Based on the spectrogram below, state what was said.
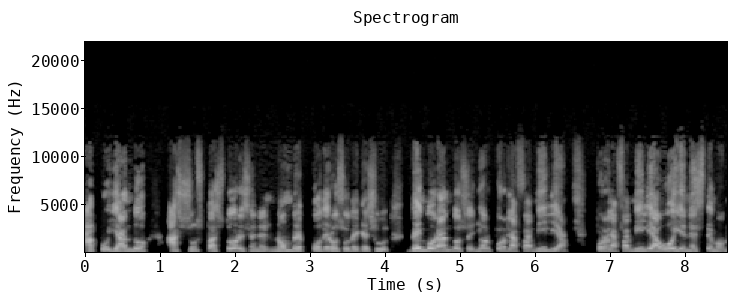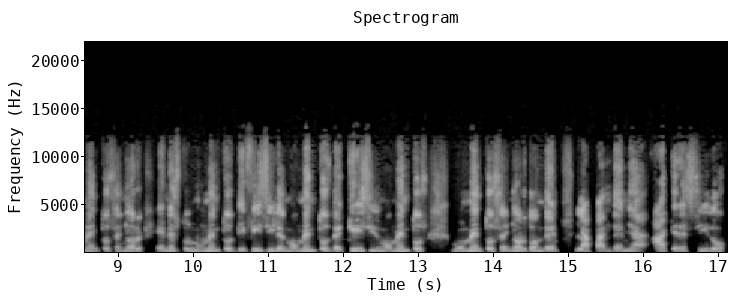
apoyando a sus pastores en el nombre poderoso de Jesús. Vengo orando, Señor, por la familia, por la familia hoy en este momento, Señor, en estos momentos difíciles, momentos de crisis, momentos, momentos, Señor, donde la pandemia ha crecido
